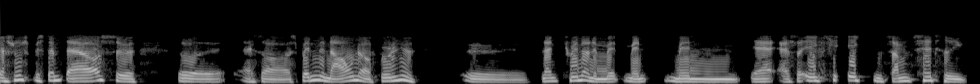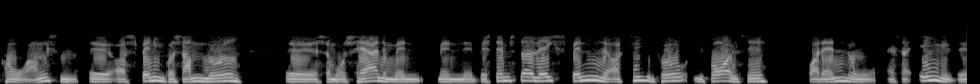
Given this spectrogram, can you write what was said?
jeg synes bestemt, der er også øh, øh, altså spændende navne at følge øh, blandt kvinderne, men, men, men ja, altså ikke, ikke den samme tæthed i konkurrencen øh, og spænding på samme måde øh, som hos herrene, men, men øh, bestemt stadigvæk spændende at kigge på i forhold til, hvordan nogle altså enkelte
